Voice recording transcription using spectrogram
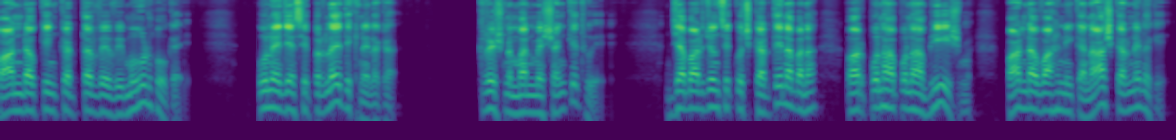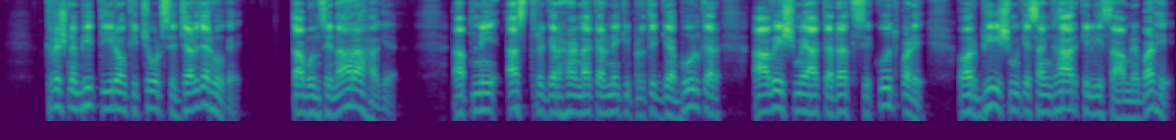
पांडव किंकर्तव्य विमूढ़ हो गए। उन्हें जैसे प्रलय दिखने लगा। कृष्ण मन में शंकित हुए। जब अर्जुन से कुछ करते न बना और पुनः पुनः भीष्म पांडव वाहिनी का नाश करने लगे, कृष्ण भी तीरों की चोट से जर्जर हो गए। तब उनसे ना रहा गया। अपनी अस्त्र ग्रहण न करने की प्रतिज्ञा भूलकर आवेश में आकर रथ से कूद पड़े और भीष्म के संहार के लिए सामने बढ़े।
